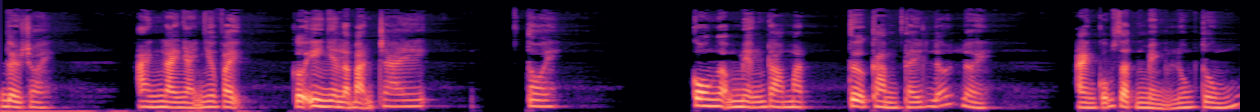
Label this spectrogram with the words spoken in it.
Được rồi, anh này nhảy như vậy, cứ y như là bạn trai... Tôi. Cô ngậm miệng đỏ mặt, tự cảm thấy lỡ lời. Anh cũng giật mình lung túng,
